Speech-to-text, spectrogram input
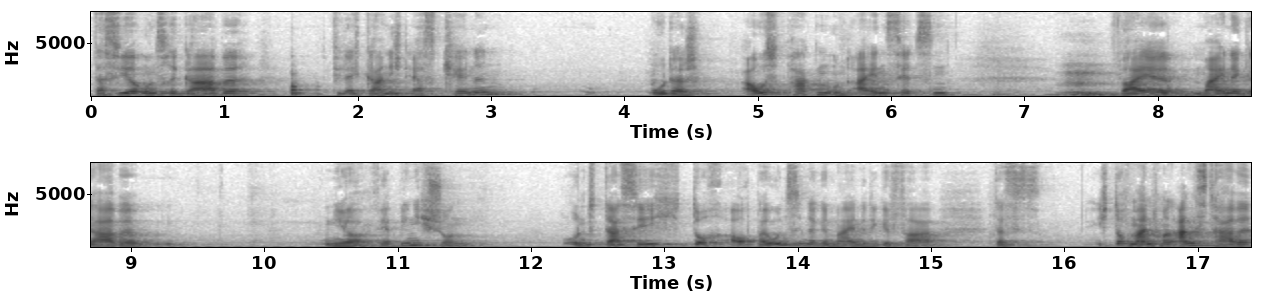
dass wir unsere Gabe vielleicht gar nicht erst kennen oder auspacken und einsetzen, weil meine Gabe, ja, wer bin ich schon? Und da sehe ich doch auch bei uns in der Gemeinde die Gefahr, dass ich doch manchmal Angst habe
